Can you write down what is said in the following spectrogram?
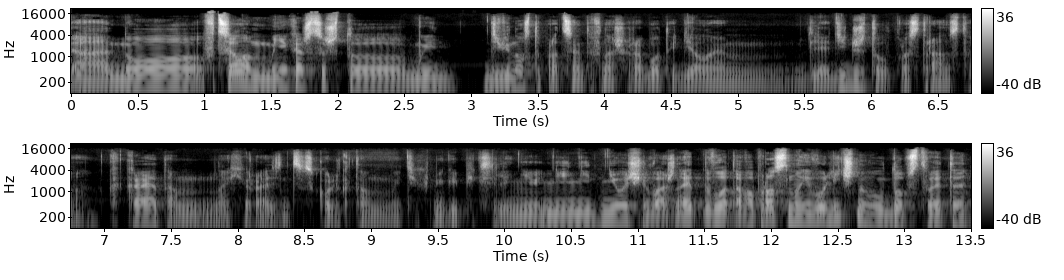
А, но в целом, мне кажется, что мы 90% нашей работы делаем для digital пространства. Какая там нахер разница, сколько там этих мегапикселей? Не, не, не, не очень важно. Это, вот, а вопрос моего личного удобства это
